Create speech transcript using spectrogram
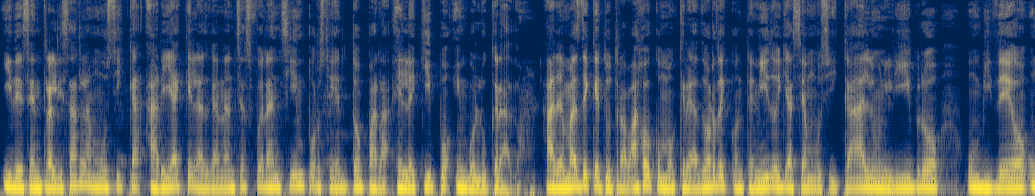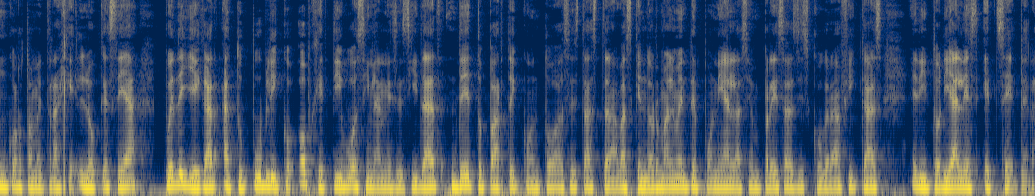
y descentralizar la música haría que las ganancias fueran 100% para el equipo involucrado. Además de que tu trabajo como creador de contenido, ya sea musical, un libro, un video, un cortometraje, lo que sea, puede llegar a tu público objetivo sin la necesidad de toparte con todas estas trabas que normalmente ponían las empresas discográficas, editoriales, etc.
